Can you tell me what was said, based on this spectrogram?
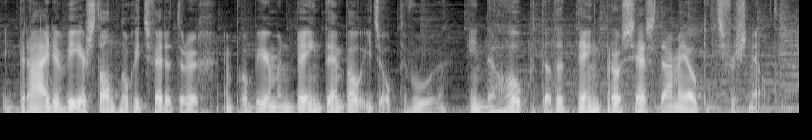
Ik draai de weerstand nog iets verder terug en probeer mijn beentempo iets op te voeren, in de hoop dat het denkproces daarmee ook iets versnelt.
